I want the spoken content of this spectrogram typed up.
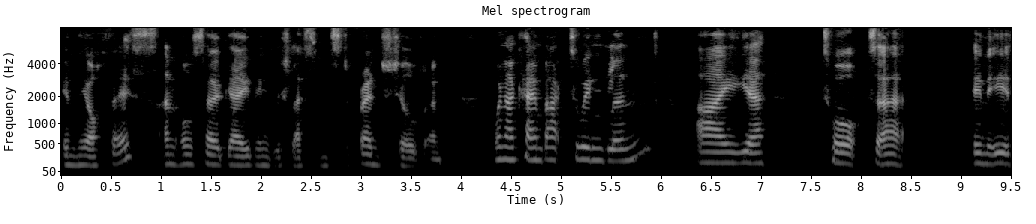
in the office and also gave English lessons to French children. When I came back to England, I uh, taught uh, in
